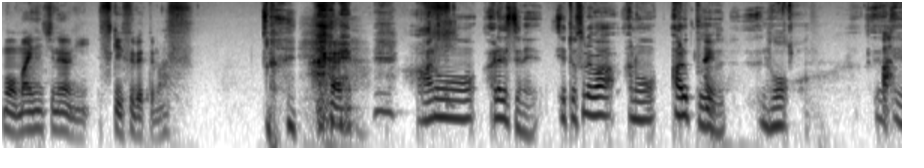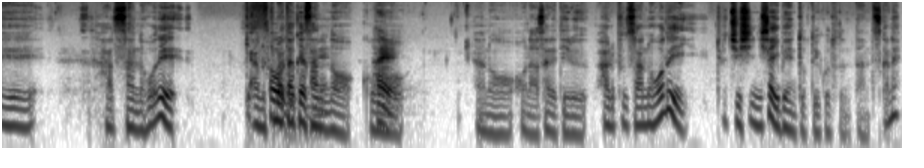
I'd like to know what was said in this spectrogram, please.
もう毎日のようにスキー滑ってます。はい。あの、あれですよね。えっと、それは、あの、アルプの、はい、えー、さんの方で、あの、木村拓哉さんの、こう、はい、あの、オーナーされているアルプさんの方で中心にしたイベントということなんですかね。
